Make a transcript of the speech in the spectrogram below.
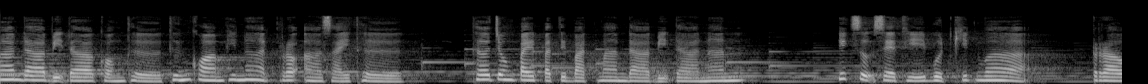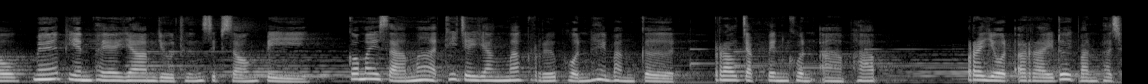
มารดาบิดาของเธอถึงความพินาศเพราะอาศัยเธอ เธอจงไปปฏิบัติมารดาบิดานั้น ภิกษุเศรษฐีบุตรคิดว่า เราแม้เพียรพยายามอยู่ถึงสิบสองปี ก็ไม่สามารถที่จะยังมรรคหรือผลให้บังเกิด เราจักเป็นคนอาภัพ ประโยชน์อะไรด้วยบรรพช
